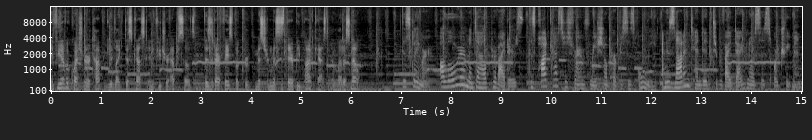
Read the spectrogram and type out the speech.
If you have a question or topic you'd like discussed in future episodes, visit our Facebook group, Mr. and Mrs. Therapy Podcast, and let us know. Disclaimer Although we are mental health providers, this podcast is for informational purposes only and is not intended to provide diagnosis or treatment.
